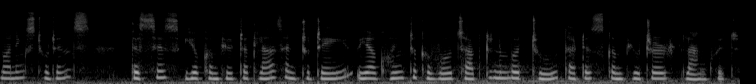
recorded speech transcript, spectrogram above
morning, students. This is your computer class, and today we are going to cover chapter number two that is computer language.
